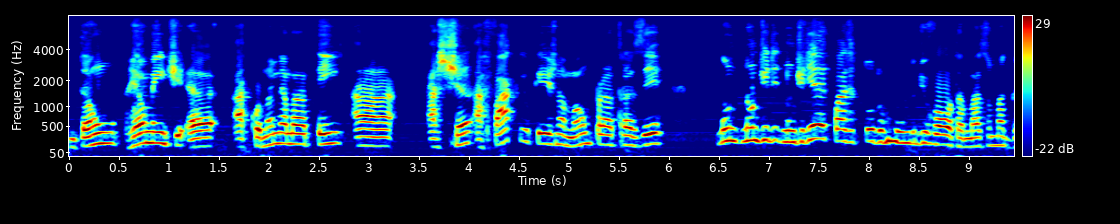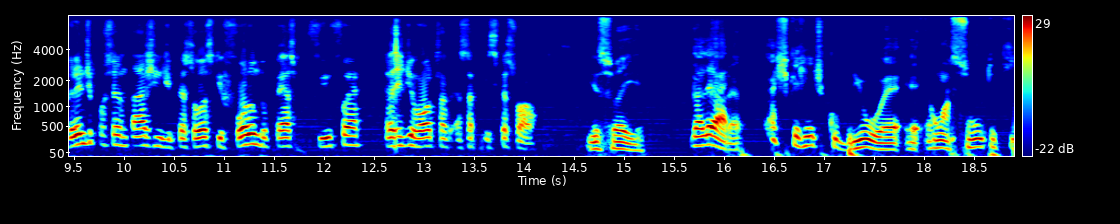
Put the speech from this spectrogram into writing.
Então, realmente, eh, a Konami ela tem a, a, a faca e o queijo na mão para trazer, não, não, diria, não diria quase todo mundo de volta, mas uma grande porcentagem de pessoas que foram do PES pro FIFA trazer de volta essa- esse pessoal. Isso aí. Galera, acho que a gente cobriu. É, é, é um assunto que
